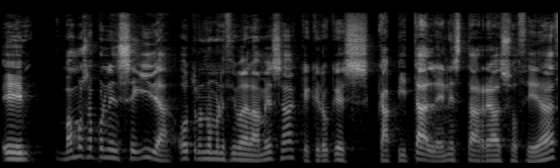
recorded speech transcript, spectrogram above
eh, vamos a poner enseguida otro nombre encima de la mesa que creo que es capital en esta Real Sociedad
